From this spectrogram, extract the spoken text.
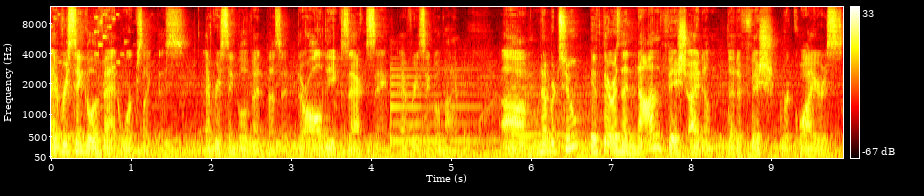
Every single event works like this. Every single event does it. They're all the exact same every single time. Um, number two, if there is a non-fish item that a fish requires,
